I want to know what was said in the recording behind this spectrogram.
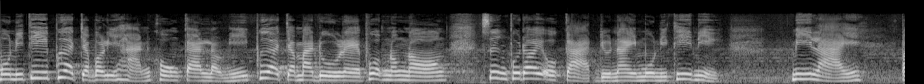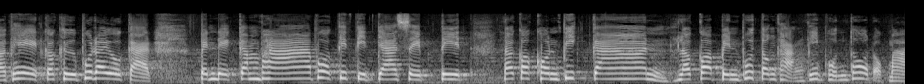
มูลนิธิเพื่อจะบริหารโครงการเหล่านี้ เพื่อจะมาดูแลพวกน้องๆ ซึ่งผู้ด้อยโอกาสอยู่ในมูลนิธินี่ มีหลาย ประเภทก็คือผู้ด้อยโอกาส เป็นเด็กกำพร้าพวกที่ติดยาเสพติด แล้วก็คนพิการ แล้วก็เป็นผู้ต้องขังที่พ้นโทษออกมา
